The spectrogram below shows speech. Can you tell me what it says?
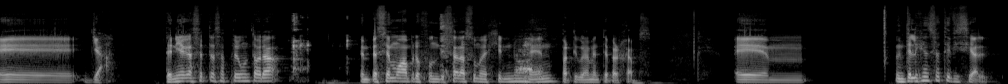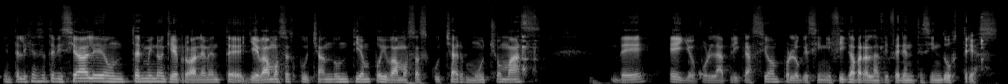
Eh, ya. Tenía que hacerte esas preguntas. Ahora empecemos a profundizar, a sumergirnos en particularmente Perhaps. Em, inteligencia artificial. Inteligencia artificial es un término que probablemente llevamos escuchando un tiempo y vamos a escuchar mucho más de ello, por la aplicación, por lo que significa para las diferentes industrias.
